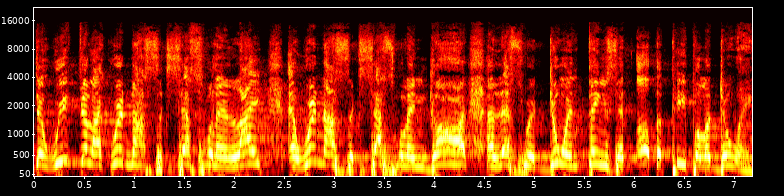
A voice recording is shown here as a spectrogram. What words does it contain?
that we feel like we're not successful in life and we're not successful in God unless we're doing things that other people are doing.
